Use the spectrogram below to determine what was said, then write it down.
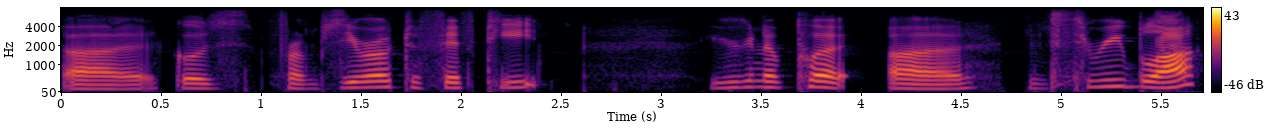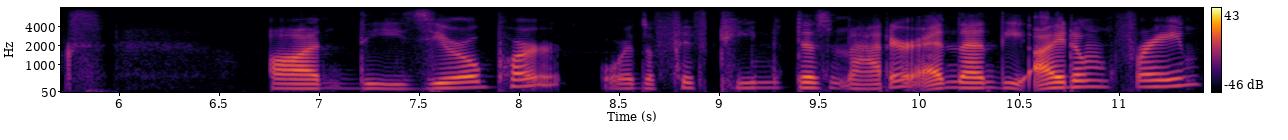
uh, goes from 0 to 15, you're going to put uh, three blocks on the 0 part or the 15, it doesn't matter. And then the item frame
